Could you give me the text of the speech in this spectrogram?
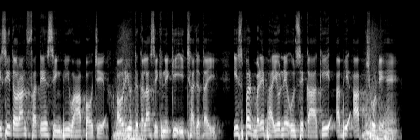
इसी दौरान फतेह सिंह भी वहाँ पहुँचे और युद्ध कला सीखने की इच्छा जताई। इस पर बड़े भाइयों ने उनसे कहा कि अभी आप छोटे हैं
